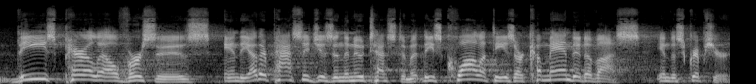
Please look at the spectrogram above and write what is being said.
these parallel verses in the other passages in the New Testament, these qualities are commanded of us in the Scripture.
